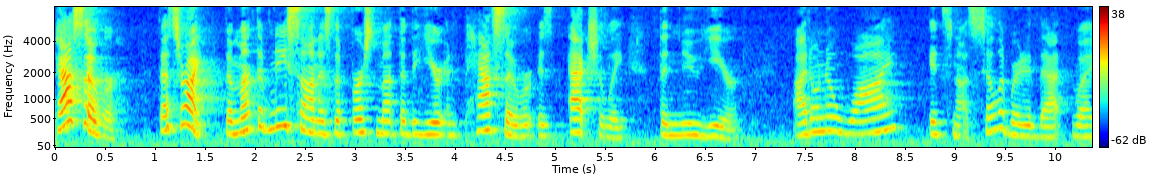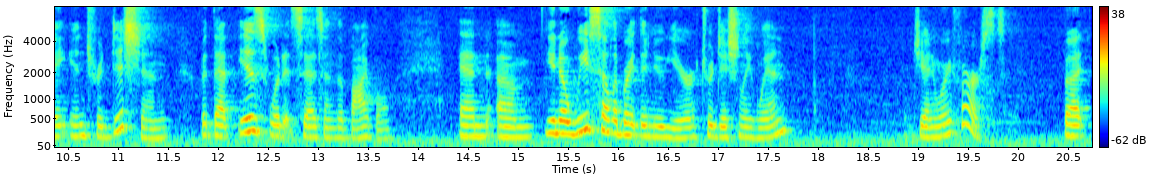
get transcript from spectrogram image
Passover. That's right. The month of Nisan is the first month of the year, and Passover is actually the new year. I don't know why it's not celebrated that way in tradition, but that is what it says in the Bible. And, um, you know, we celebrate the new year traditionally when? January 1st. But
